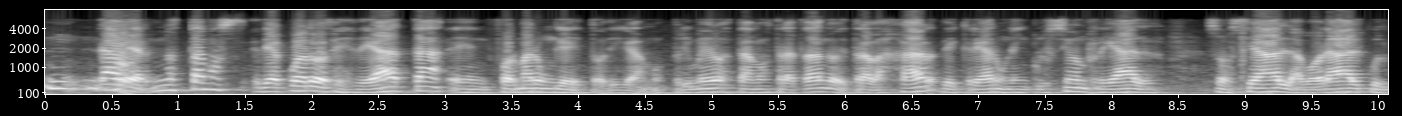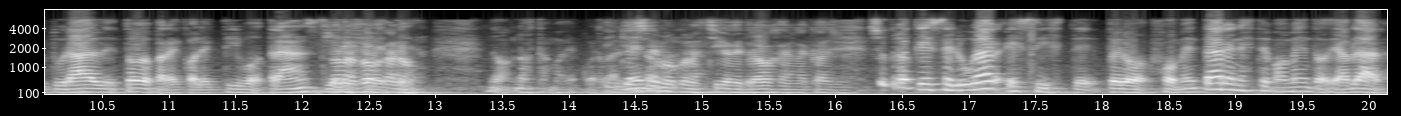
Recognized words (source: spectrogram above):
Mm, A ver, no estamos de acuerdo desde ATA en formar un gueto, digamos. Primero estamos tratando de trabajar, de crear una inclusión real, social, laboral, cultural, de todo para el colectivo trans. y Zona roja, no. No, no estamos de acuerdo. ¿Y al qué menos- hacemos con las chicas que trabajan en la calle? Yo creo que ese lugar existe, pero fomentar en este momento de hablar,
